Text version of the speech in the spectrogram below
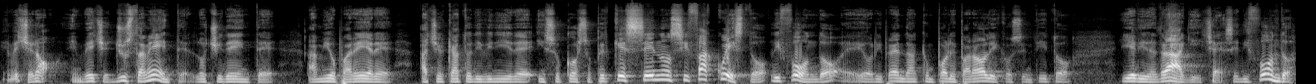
invece no, invece giustamente l'Occidente a mio parere ha cercato di venire in soccorso, perché se non si fa questo di fondo, e io riprendo anche un po' le parole che ho sentito ieri da Draghi, cioè se di fondo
